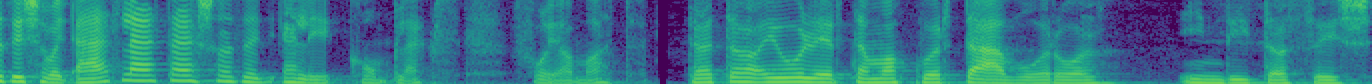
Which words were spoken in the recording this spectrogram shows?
megtervezése, tervezése vagy átlátása az egy elég komplex folyamat. Tehát ha jól értem, akkor távolról indítasz, és,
